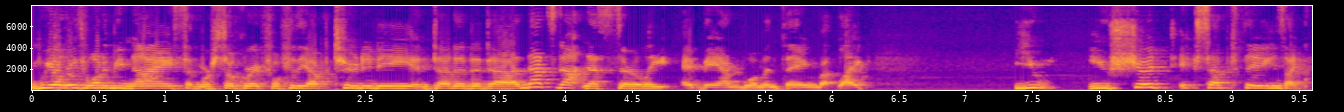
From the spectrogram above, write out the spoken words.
we always want to be nice and we're so grateful for the opportunity and da da da da. And that's not necessarily a man woman thing, but like you you should accept things. Like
